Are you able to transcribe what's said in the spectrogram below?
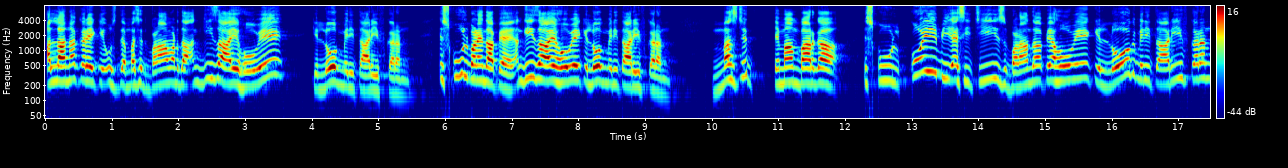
اللہ نہ کرے کہ اس دے مسجد بناون دا انگیزہ آئے ہوئے کہ لوگ میری تعریف کرن۔ اسکول بنے دا پیا ہے، انگیزہ آئے ہوئے کہ لوگ میری تعریف کرن۔ مسجد، امام بارگاہ، اسکول، کوئی بھی ایسی چیز بڑھا پیا ہوئے کہ لوگ میری تعریف کرن،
